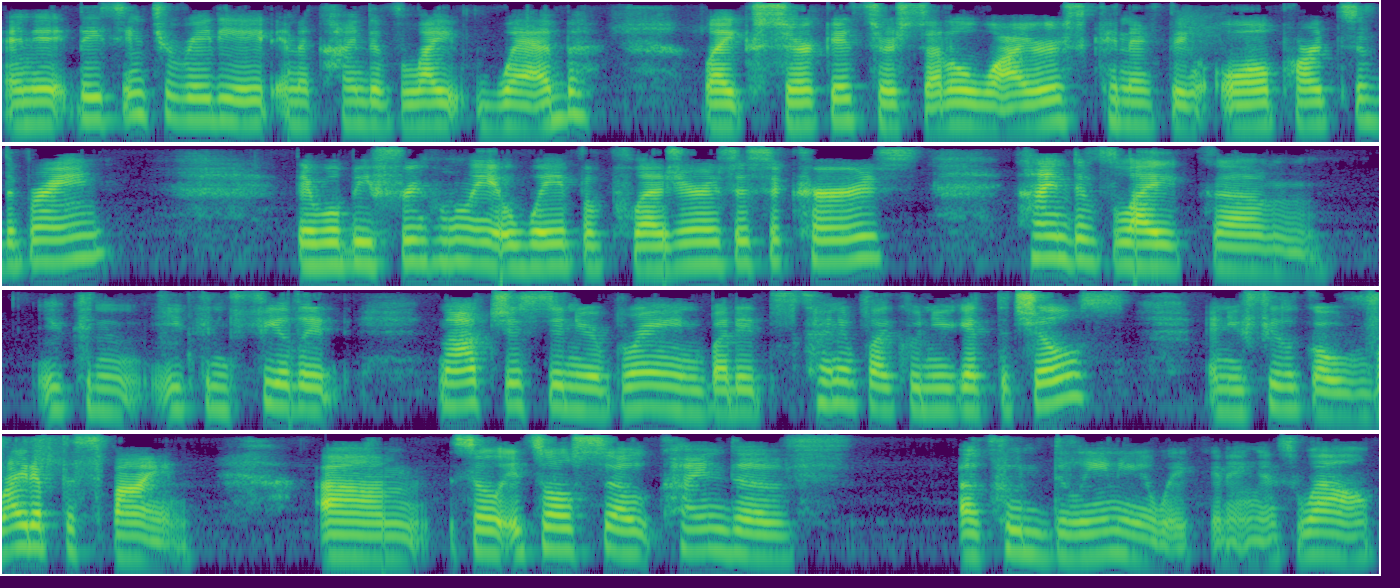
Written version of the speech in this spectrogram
and it, they seem to radiate in a kind of light web, like circuits or subtle wires connecting all parts of the brain. There will be frequently a wave of pleasure as this occurs, kind of like um, you can you can feel it not just in your brain, but it's kind of like when you get the chills and you feel it go right up the spine. Um, so it's also kind of a Kundalini awakening as well.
